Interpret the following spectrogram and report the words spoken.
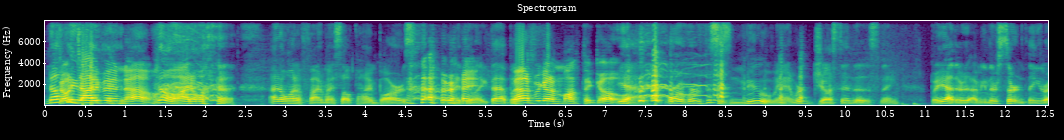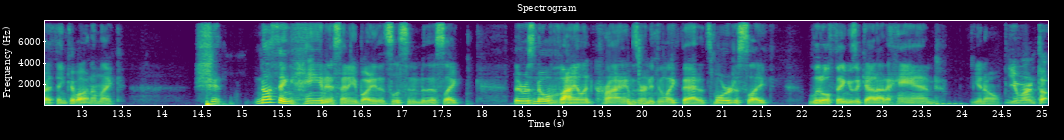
Nothing Don't dive like- in now. No, I don't want to. I don't want to find myself behind bars or anything like that. But Not if we got a month to go. yeah, we're, we're this is new, man. We're just into this thing. But yeah, there. I mean, there's certain things where I think about and I'm like, shit. Nothing heinous. Anybody that's listening to this, like, there was no violent crimes or anything like that. It's more just like little things that got out of hand. You know, You weren't the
